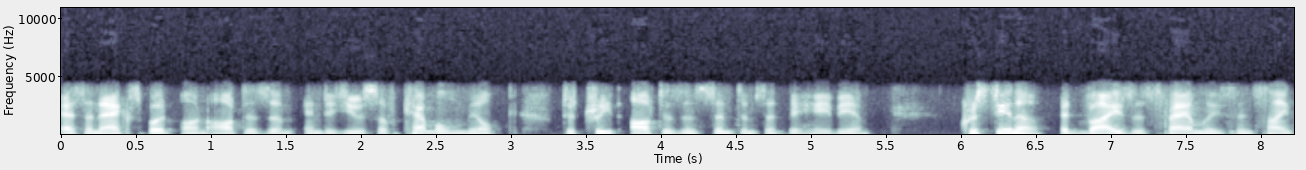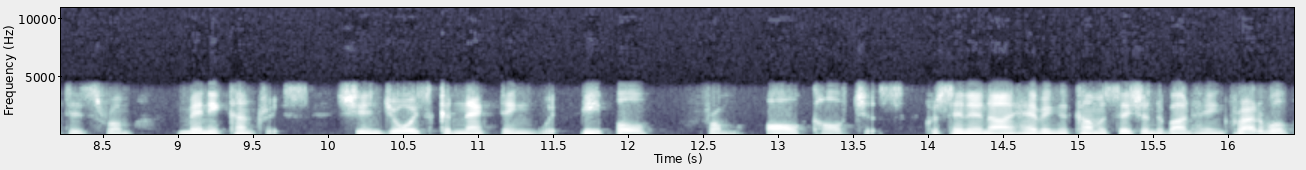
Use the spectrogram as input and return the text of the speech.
As an expert on autism and the use of camel milk to treat autism symptoms and behavior, Christina advises families and scientists from many countries. She enjoys connecting with people from all cultures. Christina and I are having a conversation about her incredible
